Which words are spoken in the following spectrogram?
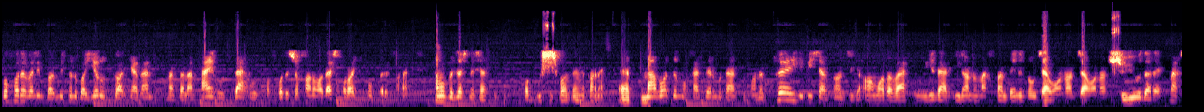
بخوره ولی با می‌تونه با یه روز کار کردن مثلا 5 روز ده روز با خودش و خانوادهش خوراک خوب برسونه. اما به جاش نشسته با گوشیش بازی می‌کنه. مواد مخدر متاسفانه خیلی بیش از آنچه که آمار وقتی میگه در ایران و مخصوصا بین نوجوانان جوانان شیوع داره. بخش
